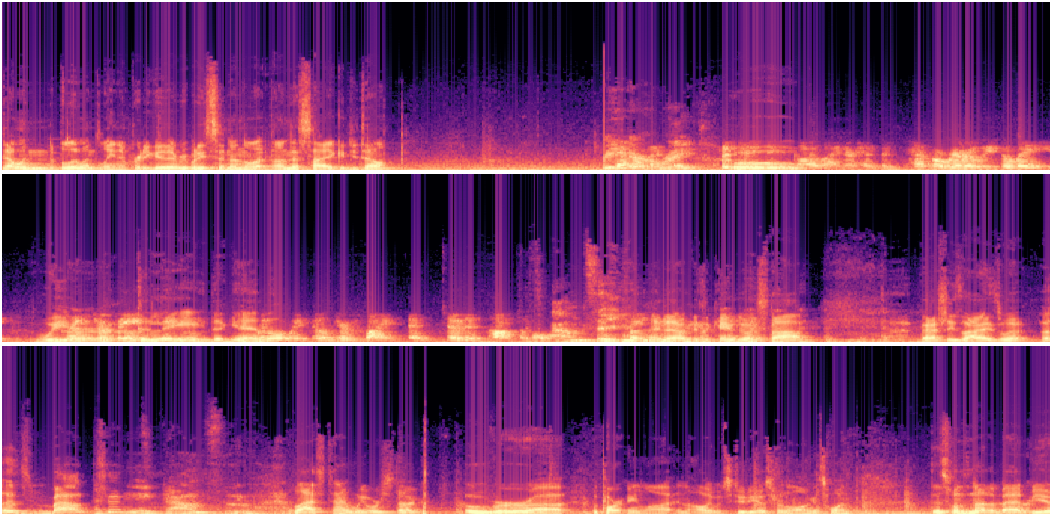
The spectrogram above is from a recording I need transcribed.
That one, the blue one's leaning pretty good. Everybody's sitting on the on this side. Could you tell? Reader, right? The Oh. Skyliner has been temporarily delayed. We are delayed again. We will resume your flight as soon as possible. Bouncing. I know because it came to a stop. Ashley's eyes went. "Oh, It's bouncing. Bouncing. Last time we were stuck over uh, the parking lot in the Hollywood Studios for the longest one. This one's not a bad We're view.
